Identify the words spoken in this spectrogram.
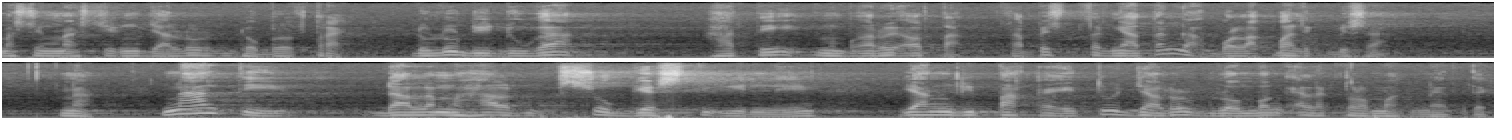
masing-masing jalur double track. Dulu diduga hati mempengaruhi otak, tapi ternyata nggak bolak-balik bisa. Nah, nanti dalam hal sugesti ini yang dipakai itu jalur gelombang elektromagnetik.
